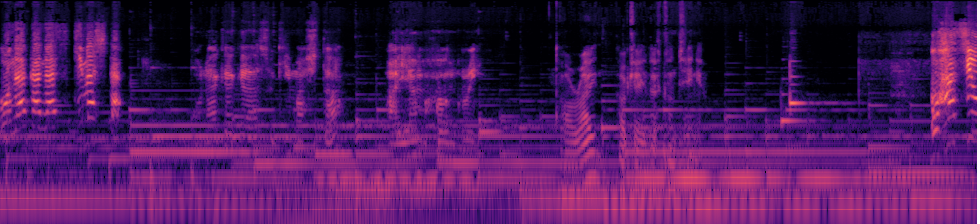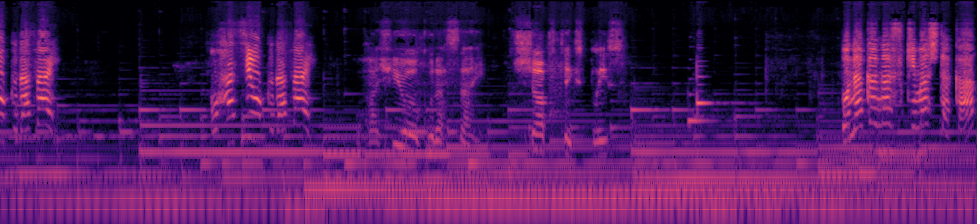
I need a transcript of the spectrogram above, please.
お腹が空きました。お腹が空きました。I am hungry. All right. Okay, let's continue. お箸をください。 お箸をください。お箸をください。Chopsticks, please. お腹が空きましたか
